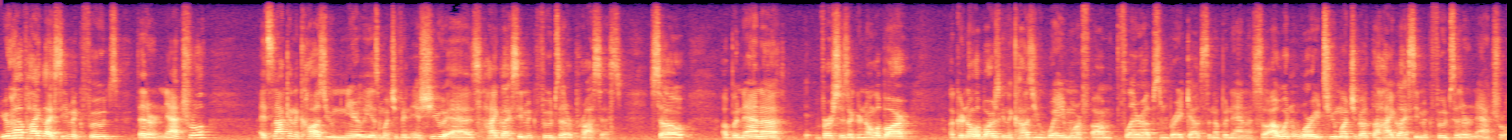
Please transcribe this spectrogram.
you have high glycemic foods that are natural, it's not going to cause you nearly as much of an issue as high glycemic foods that are processed. So a banana versus a granola bar, a granola bar is going to cause you way more um, flare-ups and breakouts than a banana. So I wouldn't worry too much about the high glycemic foods that are natural.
